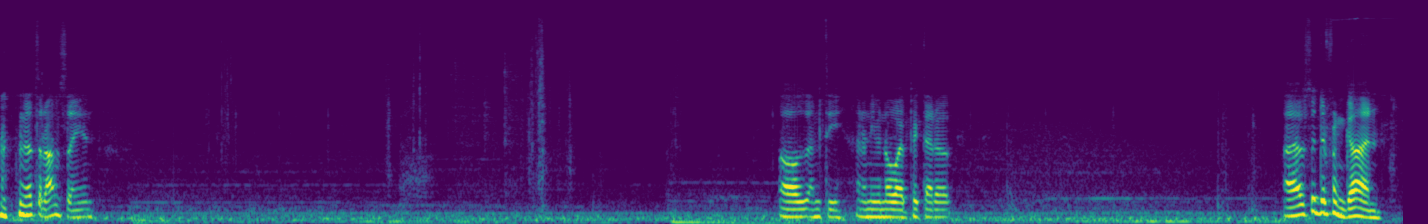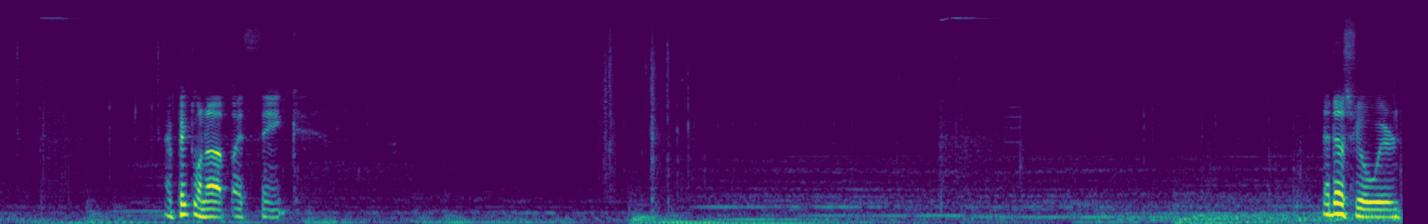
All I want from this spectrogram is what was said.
That's what I'm saying. Oh, it was empty. I don't even know why I picked that up. Uh, was a different gun. I picked one up, I think. That does feel weird.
